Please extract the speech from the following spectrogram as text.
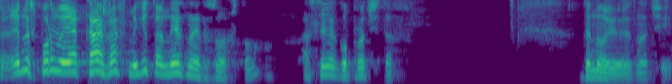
еднаш порано ја кажав, меѓутоа не знаев зошто, а сега го прочитав. Денојуе, значи.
